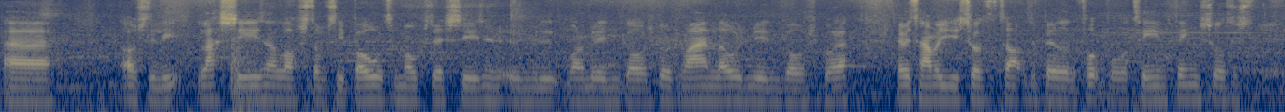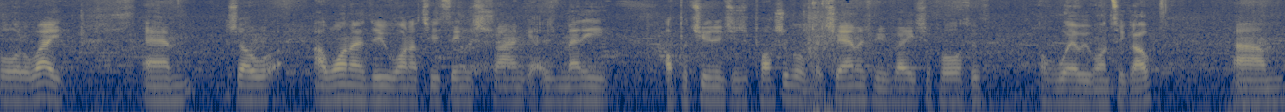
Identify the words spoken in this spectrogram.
Uh, obviously last season I lost obviously Bow to most of this season one of leading goals scorers. Ryan Lowe was my leading goal scorer. Every time I used to start to build a football team things sort of fall away. Um, so I want to do one or two things to try and get as many opportunities as possible. The chairman's been very supportive of where we want to go. Um,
